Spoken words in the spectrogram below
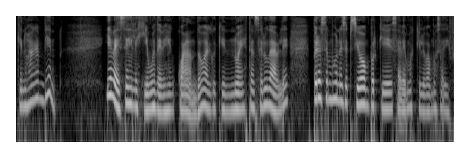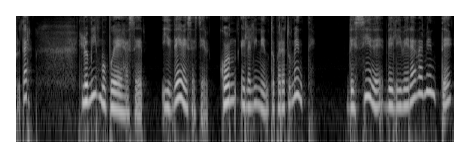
que nos hagan bien. Y a veces elegimos de vez en cuando algo que no es tan saludable, pero hacemos una excepción porque sabemos que lo vamos a disfrutar. Lo mismo puedes hacer y debes hacer con el alimento para tu mente. Decide deliberadamente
